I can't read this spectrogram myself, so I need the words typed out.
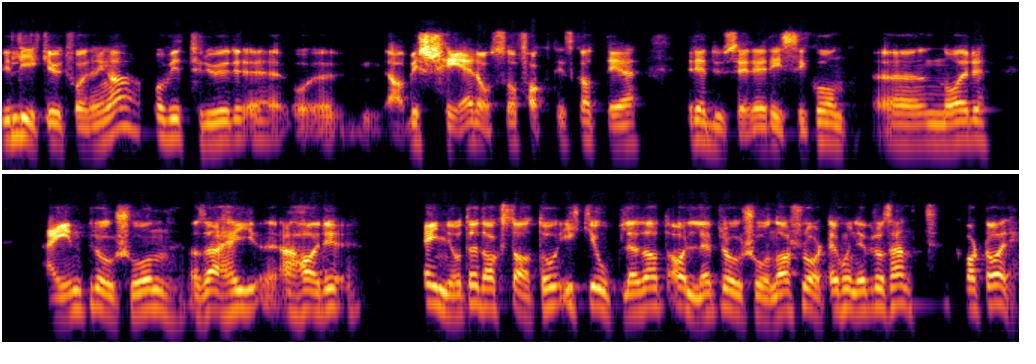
vi liker utfordringer. Og vi tror, ja, vi ser også faktisk at det reduserer risikoen. Når én produksjon altså jeg, jeg har ennå til dags dato ikke opplevd at alle produksjoner slår til 100 hvert år.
